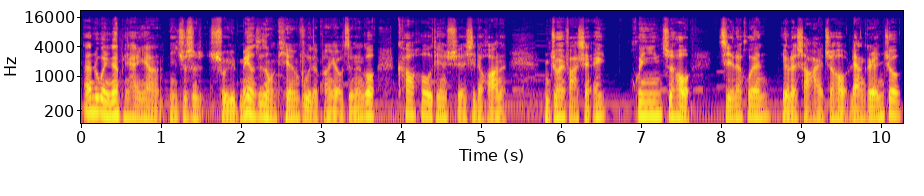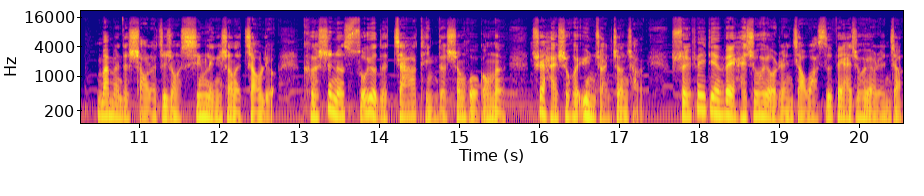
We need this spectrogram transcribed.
那如果你跟平汉一样，你就是属于没有这种天赋的朋友，只能够靠后天学习的话呢，你就会发现，哎，婚姻之后结了婚，有了小孩之后，两个人就慢慢的少了这种心灵上的交流。可是呢，所有的家庭的生活功能却还是会运转正常，水费、电费还是会有人缴，瓦斯费还是会有人缴，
